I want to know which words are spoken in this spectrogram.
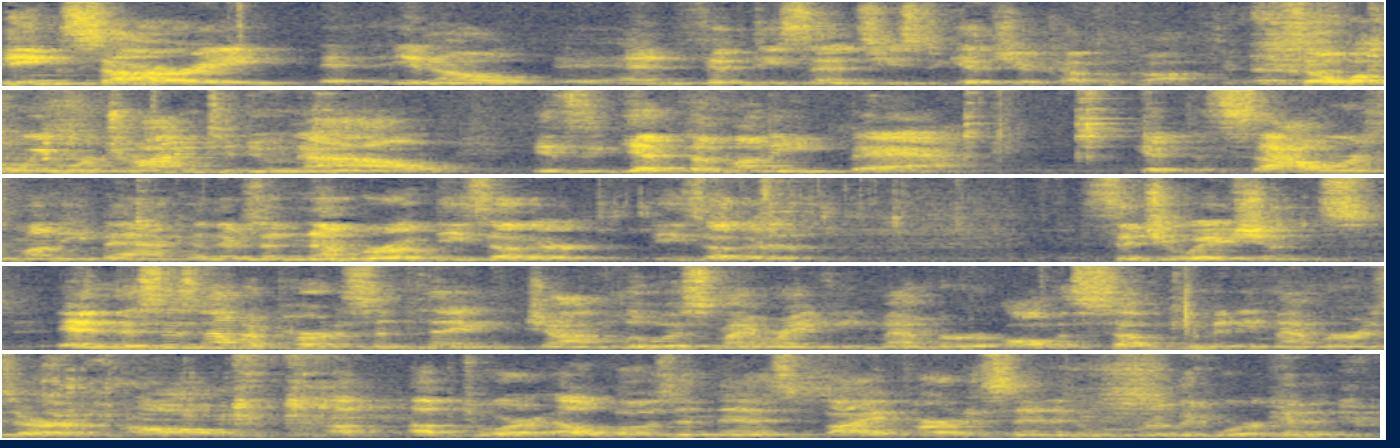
being sorry, eh, you know, and 50 cents used to get you a cup of coffee. So what we were trying to do now is to get the money back get the Sowers money back, and there's a number of these other, these other situations. And this is not a partisan thing. John Lewis, my ranking member, all the subcommittee members are all up, up to our elbows in this, bipartisan, and we're really working it.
